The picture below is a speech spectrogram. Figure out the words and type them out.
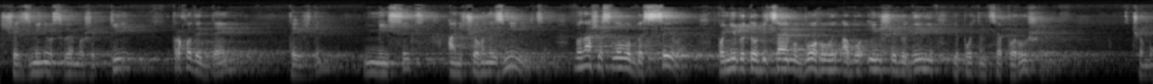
Щось зміню в своєму житті. Проходить день, тиждень, місяць, а нічого не змінюється. Бо наше слово безсиле, бо нібито обіцяємо Богові або іншій людині, і потім це порушуємо. Чому?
